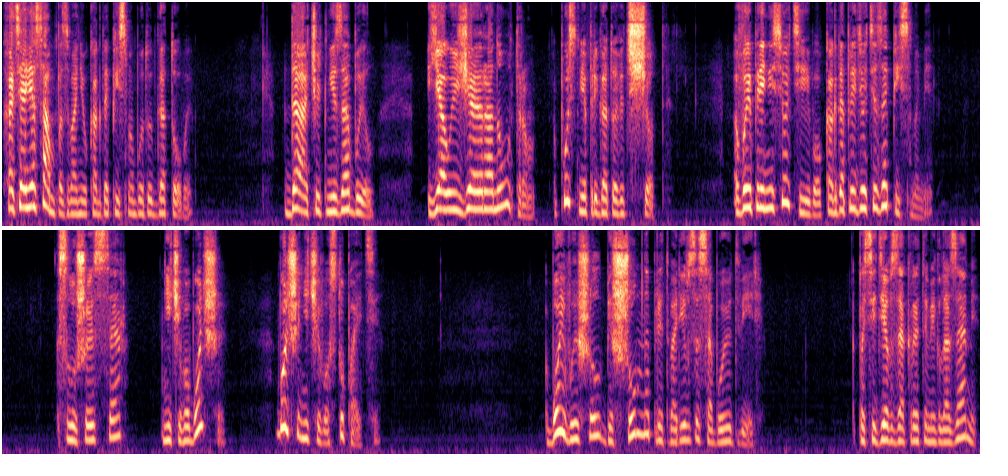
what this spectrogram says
Хотя я сам позвоню, когда письма будут готовы. Да, чуть не забыл. Я уезжаю рано утром. Пусть мне приготовят счет. Вы принесете его, когда придете за письмами. Слушаюсь, сэр. Ничего больше? Больше ничего. Ступайте. Бой вышел, бесшумно притворив за собою дверь. Посидев с закрытыми глазами,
